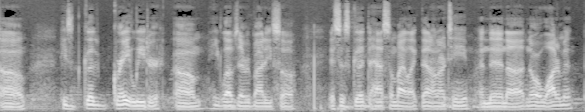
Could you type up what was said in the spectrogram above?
Um, he's a good, great leader. Um, he loves everybody, so it's just good to have somebody like that on our team. And then uh, Noah Waterman,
